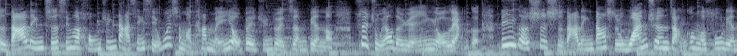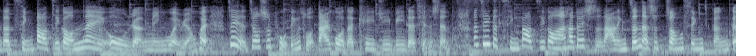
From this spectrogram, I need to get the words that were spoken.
史达林执行了红军大清洗，为什么他没有被军队政变呢？最主要的原因有两个，第一个是史达林当时完全掌控了苏联的情报机构内务人民委员会，这也就是普丁所待过的 KGB 的前身。那这个情报机构呢，他对史达林真的是忠心耿耿，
